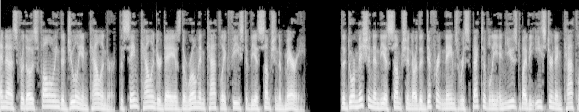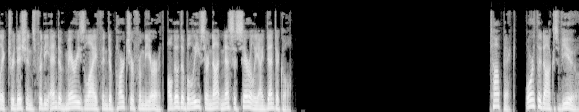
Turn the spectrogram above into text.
NS for those following the Julian calendar, the same calendar day as the Roman Catholic feast of the Assumption of Mary. The Dormition and the Assumption are the different names respectively in used by the Eastern and Catholic traditions for the end of Mary's life and departure from the earth, although the beliefs are not necessarily identical. Orthodox view.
